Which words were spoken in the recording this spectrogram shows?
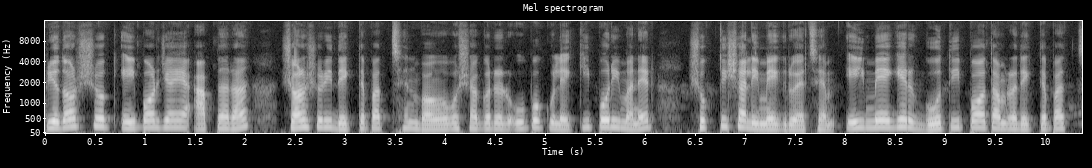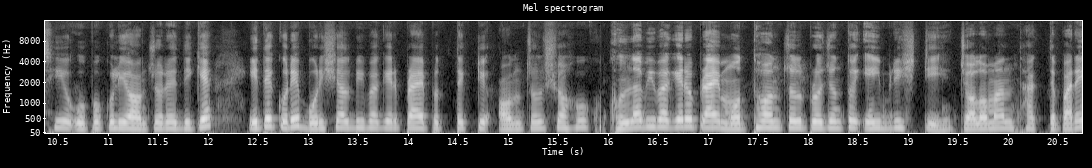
প্রিয় দর্শক, এই পর্যায়ে আপনারা সরাসরি দেখতে পাচ্ছেন বঙ্গোপসাগরের উপকূলে কি পরিমাণের শক্তিশালী মেঘ রয়েছে। এই মেঘের গতিপথ আমরা দেখতে পাচ্ছি উপকূলীয় অঞ্চলের দিকে। এতে করে বরিশাল বিভাগের প্রায় প্রত্যেকটি অঞ্চল সহ খুলনা বিভাগেরও প্রায় মধ্য অঞ্চল পর্যন্ত এই বৃষ্টি চলমান থাকতে পারে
